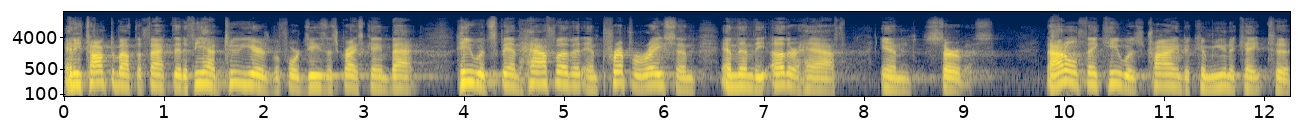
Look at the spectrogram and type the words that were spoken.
And he talked about the fact that if he had two years before Jesus Christ came back, he would spend half of it in preparation and then the other half in service. Now, I don't think he was trying to communicate to,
